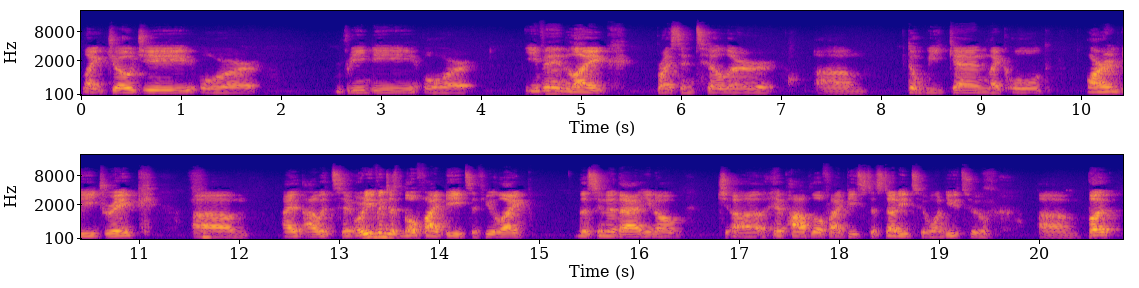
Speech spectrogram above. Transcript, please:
like Joji or Rini or even like Bryson Tiller, um, The Weeknd, like old R and B Drake. Um, I, I would say, or even just lo-fi beats if you like listen to that, you know, uh, hip hop lo-fi beats to study to on YouTube. Um, but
